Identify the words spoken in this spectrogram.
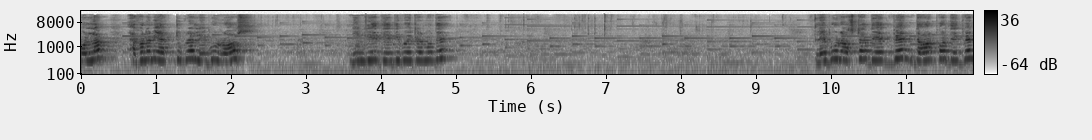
বললাম, এখন আমি এক টুকরা লেবুর রস নিংড়িয়ে দিয়ে দিব এটার মধ্যে। লেবুর রসটা দেখবেন, দেওয়ার পর দেখবেন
